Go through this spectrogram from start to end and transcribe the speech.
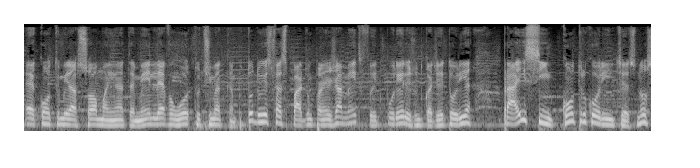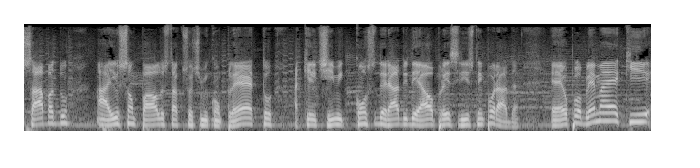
é contra o Mirassol amanhã também, leva um outro time a campo. Tudo isso faz parte de um planejamento feito por ele junto com a diretoria para aí sim contra o Corinthians no sábado Aí o São Paulo está com seu time completo, aquele time considerado ideal para esse início de temporada. É, o problema é que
